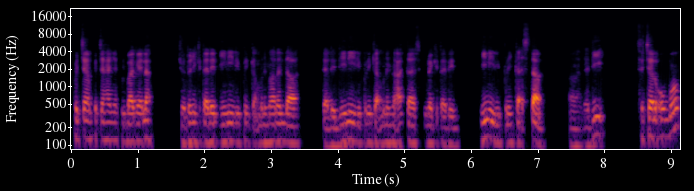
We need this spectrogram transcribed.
pecahan-pecahan yang pelbagai lah. Contohnya kita ada dini di peringkat menengah rendah, kita ada dini di peringkat menengah atas, kemudian kita ada dini di peringkat stab. Ha, jadi secara umum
